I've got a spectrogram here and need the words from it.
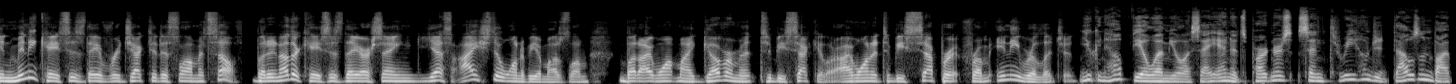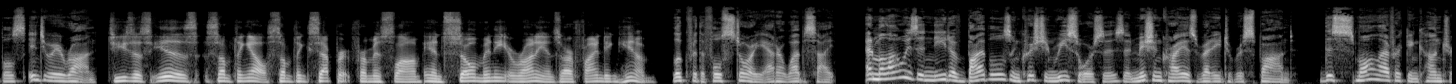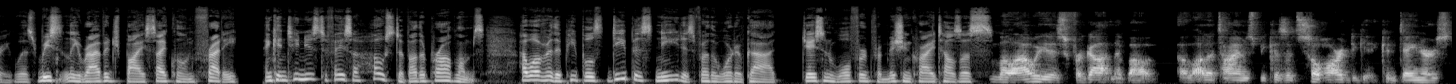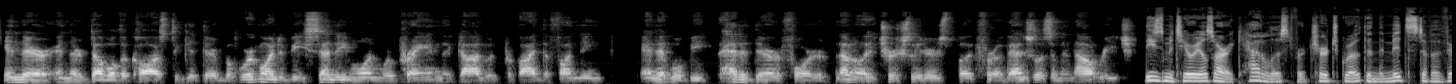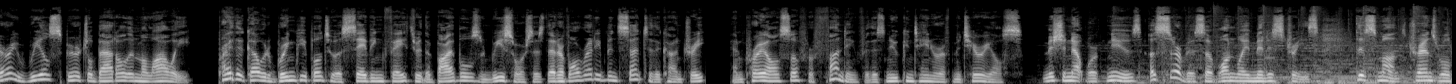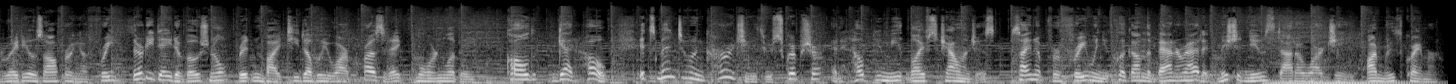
in many cases, they have rejected Islam itself. But in other cases, they are saying, yes, I still want to be a Muslim, but I want my government to be secular. I want it to be separate from any religion. You can help VOM USA and its partners send 300,000 Bibles into Iran. Jesus is something else, something separate from Islam, and so many Iranians are finding him. Look for the full story at our website. And Malawi is in need of Bibles and Christian resources, and Mission Cry is ready to respond. This small African country was recently ravaged by Cyclone Freddy and continues to face a host of other problems. However, the people's deepest need is for the Word of God. Jason Wolford from Mission Cry tells us Malawi is forgotten about a lot of times because it's so hard to get containers in there and they're double the cost to get there. But we're going to be sending one. We're praying that God would provide the funding and it will be headed there for not only church leaders, but for evangelism and outreach. These materials are a catalyst for church growth in the midst of a very real spiritual battle in Malawi. Pray that God would bring people to a saving faith through the Bibles and resources that have already been sent to the country, and pray also for funding for this new container of materials. Mission Network News, a service of One Way Ministries. This month, Transworld Radio is offering a free 30 day devotional written by TWR President Lauren Libby called Get Hope. It's meant to encourage you through scripture and help you meet life's challenges. Sign up for free when you click on the banner ad at missionnews.org. I'm Ruth Kramer.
